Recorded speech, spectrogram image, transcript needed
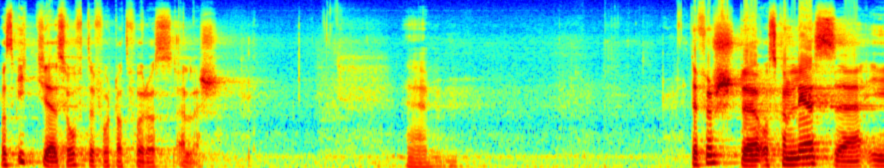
vi ikke så ofte får tatt for oss ellers. Ehm. Det første vi kan lese i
